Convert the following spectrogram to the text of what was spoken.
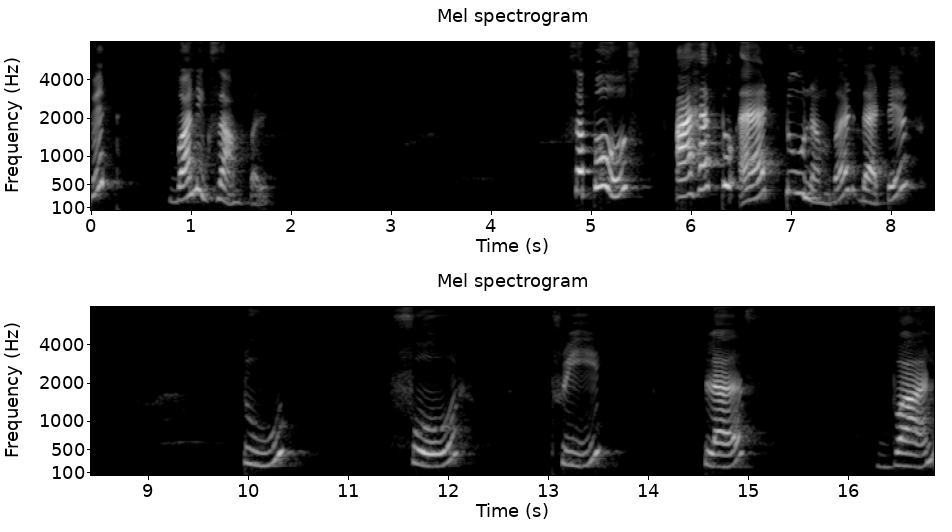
with one example. Suppose I have to add two number that is 2, 4, 3 plus 1,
